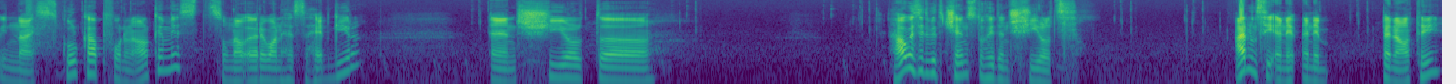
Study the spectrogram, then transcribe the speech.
Nice skull cap for an alchemist. So now everyone has a headgear and shield. Uh, how is it with chance to hit and shields? I don't see any any penalty.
